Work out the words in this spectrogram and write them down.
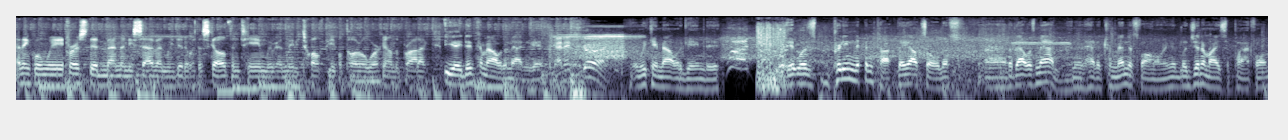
I think when we first did Madden 97, we did it with a skeleton team. We had maybe 12 people total working on the product. EA did come out with a Madden game. And it's good. And we came out with a game day. It was pretty nip and tuck. They outsold us, uh, but that was Madden, and it had a tremendous following. It legitimized the platform.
